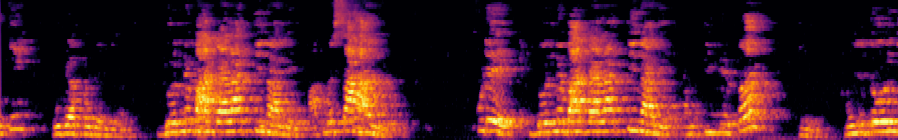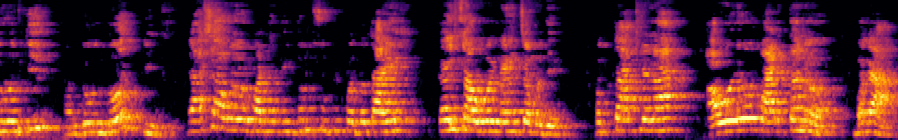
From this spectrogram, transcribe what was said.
ओके? उभ्या पद्धतीने. दोनने भागाला तीन आले. आपलं सहा आले. पुढे दोनने भागाला तीन आले. आणि तीन एक तीन. म्हणजे दोन दोन तीन आणि दोन दोन तीन. हे अशा अवयव पाडण्यात एकदम सोपी पद्धत आहे. काहीच अवघड नाही याच्यामध्ये. फक्त आपल्याला अवयव पाडताना बघा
